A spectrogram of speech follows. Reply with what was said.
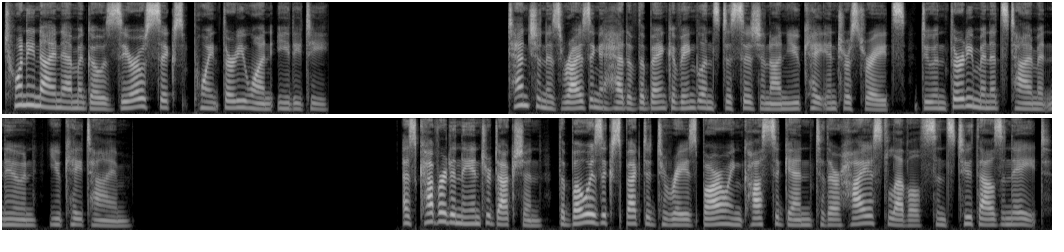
29 M ago 06.31 EDT. Tension is rising ahead of the Bank of England's decision on UK interest rates, due in 30 minutes' time at noon, UK time. As covered in the introduction, the BO is expected to raise borrowing costs again to their highest level since 2008.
